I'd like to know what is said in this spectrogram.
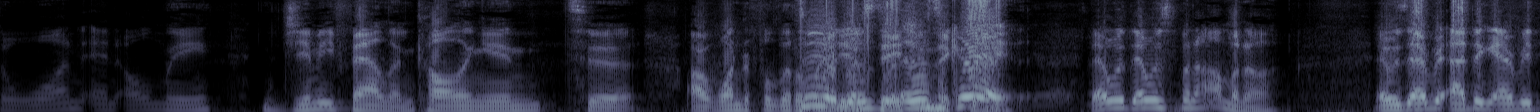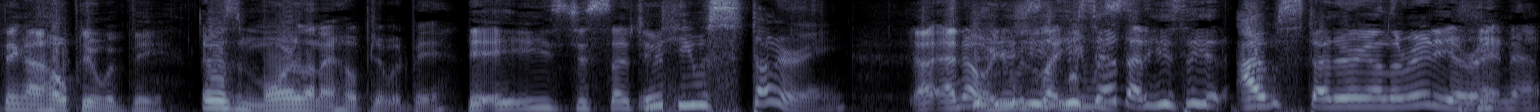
The one and only Jimmy Fallon calling in to our wonderful little Dude, radio it was- it station. was The great. Kid. That was that was phenomenal. It was every. I think everything I hoped it would be. It was more than I hoped it would be. He- He's just such. A, Dude, he was stuttering. I, I know he was like he, he, said that. He said, "I'm stuttering on the radio right now."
